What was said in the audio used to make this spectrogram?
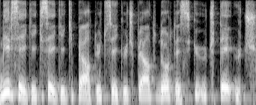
1S2, 2S2, 2P6, 3S2, 3P6, 4S2, 3D3.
